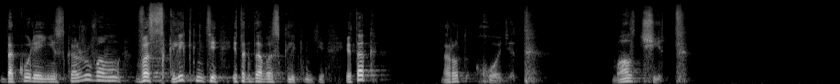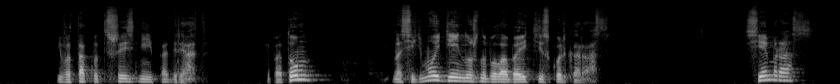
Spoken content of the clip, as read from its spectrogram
доколе я не скажу вам, воскликните, и тогда воскликните». Итак, народ ходит, молчит. И вот так вот шесть дней подряд – и потом на седьмой день нужно было обойти сколько раз? Семь раз.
